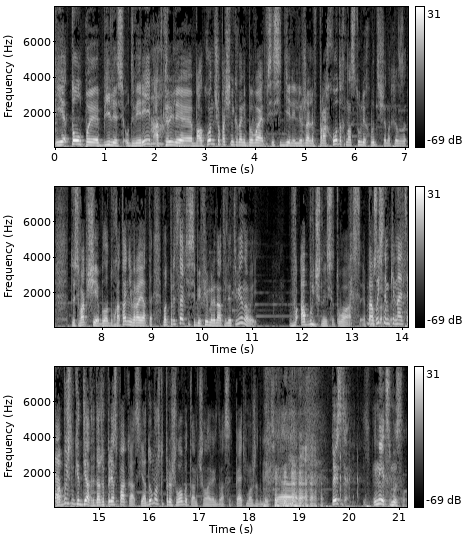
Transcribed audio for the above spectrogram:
И толпы бились у дверей, открыли балкон, что почти никогда не бывает. Все сидели, лежали в проходах на стульях, вытащенных из... То есть вообще была духота невероятная. Вот представьте себе фильм Ренаты Литвиновой в обычной ситуации. В Просто- обычном в кинотеатре. обычном кинотеатре, даже пресс-показ. Я думаю, что пришло бы там человек 25, может быть. Э, То есть имеет смысл,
